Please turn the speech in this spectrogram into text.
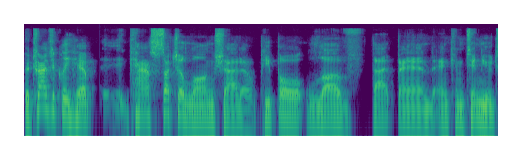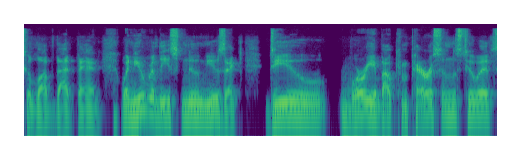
The Tragically Hip casts such a long shadow. People love that band and continue to love that band. When you release new music, do you worry about comparisons to it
